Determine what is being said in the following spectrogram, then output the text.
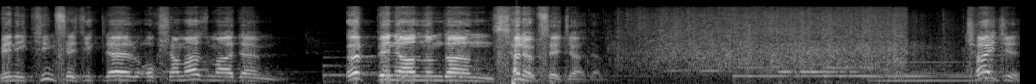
Beni kimsecikler okşamaz madem, öp beni alnımdan, sen öp seccadem. Çaycı,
